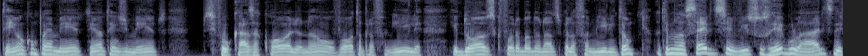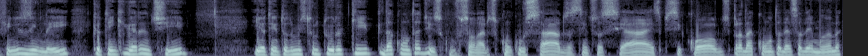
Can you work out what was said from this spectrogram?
tem um acompanhamento, tem um atendimento, se for o caso, acolhe ou não, ou volta para a família. Idosos que foram abandonados pela família. Então, nós temos uma série de serviços regulares, definidos em lei, que eu tenho que garantir e eu tenho toda uma estrutura que, que dá conta disso, com funcionários concursados, assistentes sociais, psicólogos, para dar conta dessa demanda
